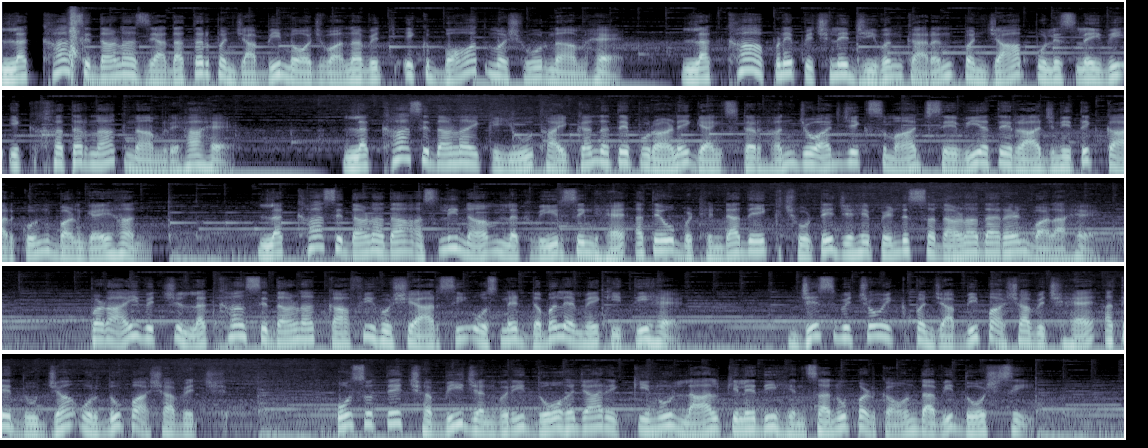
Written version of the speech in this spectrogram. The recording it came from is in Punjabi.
ਲੱਖਾ ਸਿਧਾਣਾ ਜ਼ਿਆਦਾਤਰ ਪੰਜਾਬੀ ਨੌਜਵਾਨਾਂ ਵਿੱਚ ਇੱਕ ਬਹੁਤ ਮਸ਼ਹੂਰ ਨਾਮ ਹੈ। ਲੱਖਾ ਆਪਣੇ ਪਿਛਲੇ ਜੀਵਨ ਕਾਰਨ ਪੰਜਾਬ ਪੁਲਿਸ ਲਈ ਵੀ ਇੱਕ ਖਤਰਨਾਕ ਨਾਮ ਰਿਹਾ ਹੈ। ਲੱਖਾ ਸਿਧਾਣਾ ਇੱਕ ਯੂਥ ਆਈਕਨ ਅਤੇ ਪੁਰਾਣੇ ਗੈਂਗਸਟਰ ਹਨ ਜੋ ਅੱਜ ਇੱਕ ਸਮਾਜ ਸੇਵੀ ਅਤੇ ਰਾਜਨੀਤਿਕ ਕਾਰਕੁਨ ਬਣ ਗਏ ਹਨ। ਲੱਖਾ ਸਿਧਾਣਾ ਦਾ ਅਸਲੀ ਨਾਮ ਲਖਵੀਰ ਸਿੰਘ ਹੈ ਅਤੇ ਉਹ ਬਠਿੰਡਾ ਦੇ ਇੱਕ ਛੋਟੇ ਜਿਹੇ ਪਿੰਡ ਸਦਾਣਾ ਦਾ ਰਹਿਣ ਵਾਲਾ ਹੈ। ਪੜ੍ਹਾਈ ਵਿੱਚ ਲੱਖਾਂ ਸਿਧਾਣਾ ਕਾਫੀ ਹੁਸ਼ਿਆਰ ਸੀ, ਉਸਨੇ ਡਬਲ ਐਮਏ ਕੀਤੀ ਹੈ, ਜਿਸ ਵਿੱਚੋਂ ਇੱਕ ਪੰਜਾਬੀ ਭਾਸ਼ਾ ਵਿੱਚ ਹੈ ਅਤੇ ਦੂਜਾ ਉਰਦੂ ਭਾਸ਼ਾ ਵਿੱਚ। ਉਸ ਉੱਤੇ 26 ਜਨਵਰੀ 2021 ਨੂੰ ਲਾਲ ਕਿਲੇ ਦੀ ਹਿੰਸਾ ਨੂੰ ਭੜਕਾਉਣ ਦਾ ਵੀ ਦੋਸ਼ ਸੀ।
